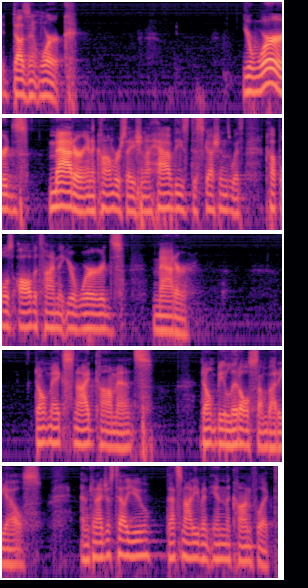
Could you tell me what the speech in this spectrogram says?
It doesn't work. Your words matter in a conversation. I have these discussions with couples all the time that your words matter. Don't make snide comments. Don't belittle somebody else. And can I just tell you, that's not even in the conflict.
